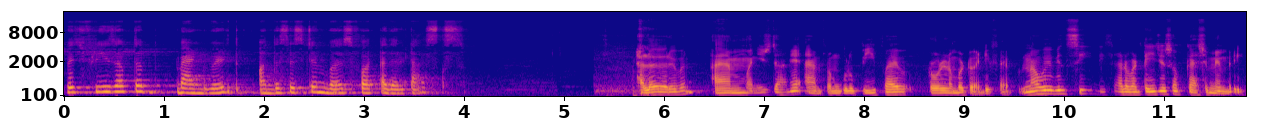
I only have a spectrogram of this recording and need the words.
which frees up the bandwidth on the system bus for other tasks. Hello everyone, I am Manish Dhane. I am from group E5, roll number 25. Now we will see disadvantages of cache memory.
